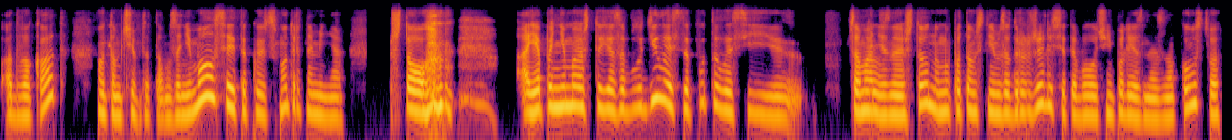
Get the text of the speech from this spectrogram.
адвокат, он там чем-то там занимался и такой смотрит на меня. Что? А я понимаю, что я заблудилась, запуталась и сама не знаю что, но мы потом с ним задружились. Это было очень полезное знакомство.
